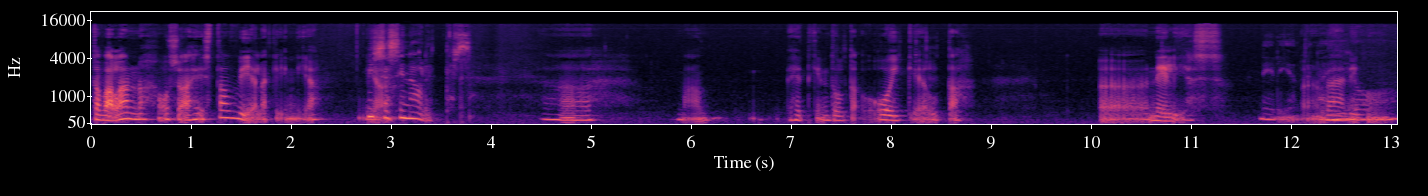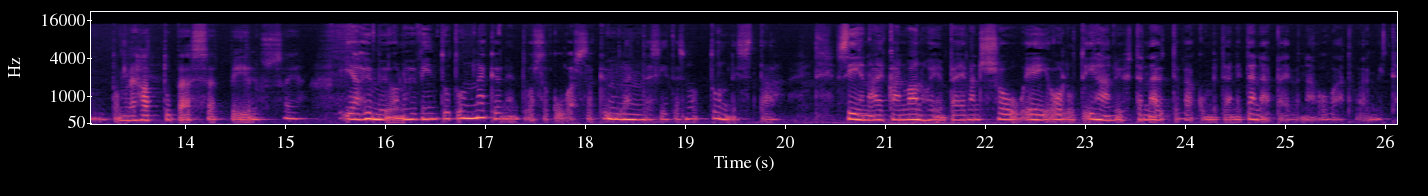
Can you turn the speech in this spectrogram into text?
tavallaan osa heistä on vieläkin. Ja, Missä ja, sinä olit tässä? Äh, mä oon hetken tuolta oikealta äh, neljäs. Neljäntenä, Vähän niin joo. kuin hattu päässä piilussa. Ja, Ja hymy on hyvin tutun näköinen tuossa kuvassa kyllä, Mm. että siitä sinut tunnistaa. Siihen aikaan vanhojen päivän show ei ollut ihan yhtä näyttävää kuin mitä ne tänä päivänä ovat, vai mitä?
